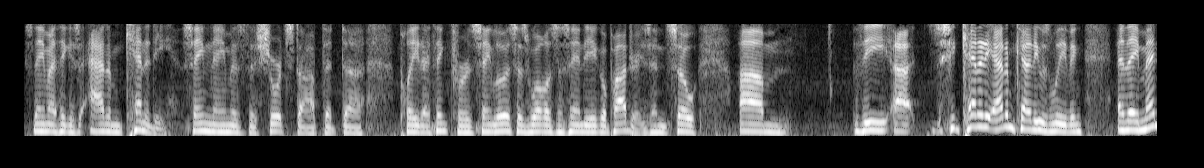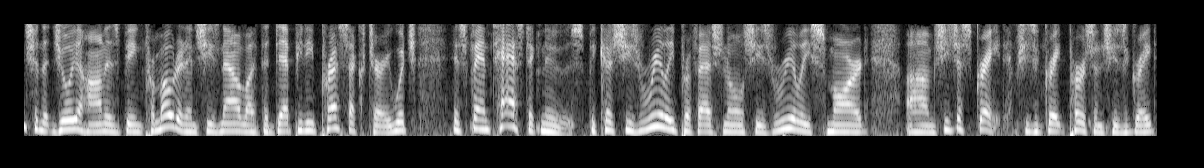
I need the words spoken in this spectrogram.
His name, I think, is Adam Kennedy. Same name as the shortstop that uh, played, I think, for St. Louis as well as the San Diego Padres. And so, um, the uh, see, Kennedy, Adam Kennedy was leaving, and they mentioned that Julia Hahn is being promoted, and she's now like the deputy press secretary, which is fantastic news because she's really professional, she's really smart, um, she's just great. She's a great person, she's a great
